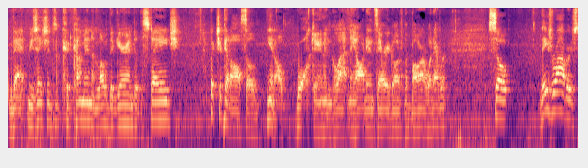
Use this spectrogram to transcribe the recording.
that musicians could come in and load the gear into the stage. But you could also, you know, walk in and go out in the audience area, go to the bar, whatever. So these robbers,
